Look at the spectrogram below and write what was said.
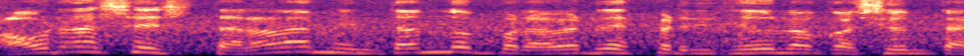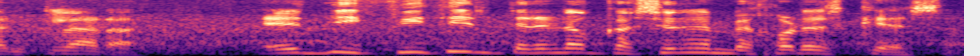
Ahora se estará lamentando por haber desperdiciado una ocasión tan clara. Es difícil tener ocasiones mejores que esa.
